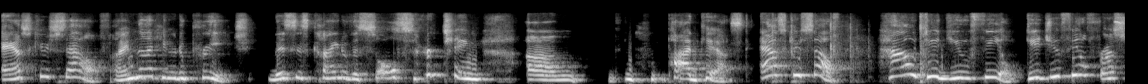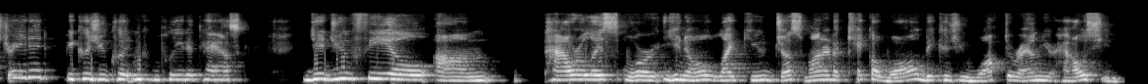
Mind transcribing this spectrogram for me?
Ask yourself, I'm not here to preach. This is kind of a soul searching um, podcast. Ask yourself, how did you feel? Did you feel frustrated because you couldn't complete a task? Did you feel um, powerless or, you know, like you just wanted to kick a wall because you walked around your house, you'd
